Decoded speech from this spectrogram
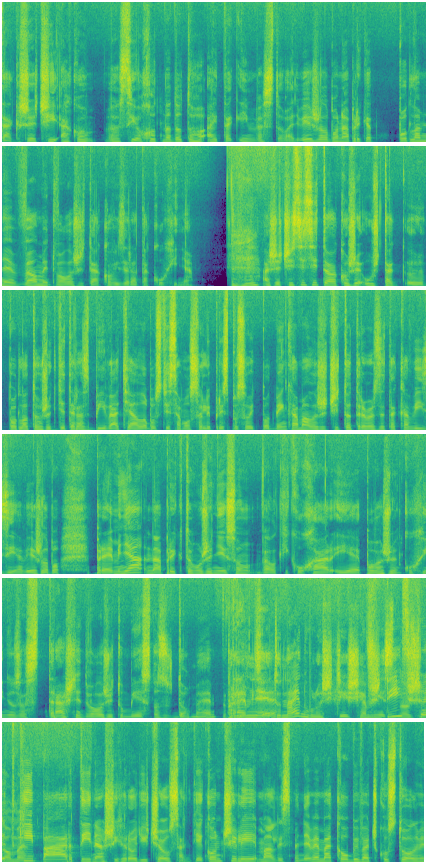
takže či ako e, si ochotná do toho aj tak investovať. Vieš, lebo napríklad podľa mňa je veľmi dôležité, ako vyzerá tá kuchyňa. Uh-huh. A že či si si to akože už tak e, podľa toho, že kde teraz bývate, alebo ste sa museli prispôsobiť podmienkam, ale že či to treba je taká vízia, vieš, lebo pre mňa, napriek tomu, že nie som veľký kuchár, je, považujem kuchyňu za strašne dôležitú miestnosť v dome. v Pre mňa je to najdôležitejšia Vždy miestnosť v dome. všetky párty našich rodičov sa kde končili, mali sme neviem akou obyvačku stôl,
